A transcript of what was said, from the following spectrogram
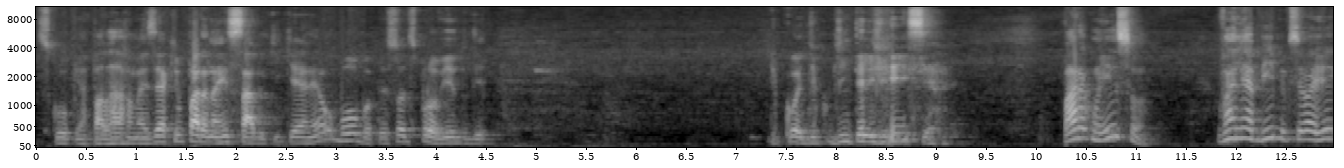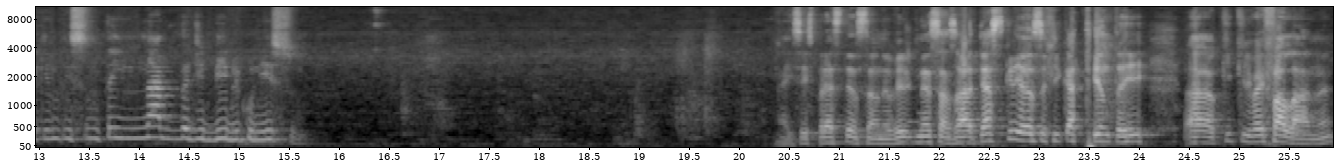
Desculpem a palavra, mas é que o paranaense sabe o que, que é, né? É o bobo, a pessoa desprovido de, de, de, de inteligência. Para com isso. Vai ler a Bíblia que você vai ver que isso não tem nada de bíblico nisso. Aí vocês prestem atenção, né? Eu vejo que nessas áreas até as crianças ficam atentas aí ao que, que ele vai falar, né?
